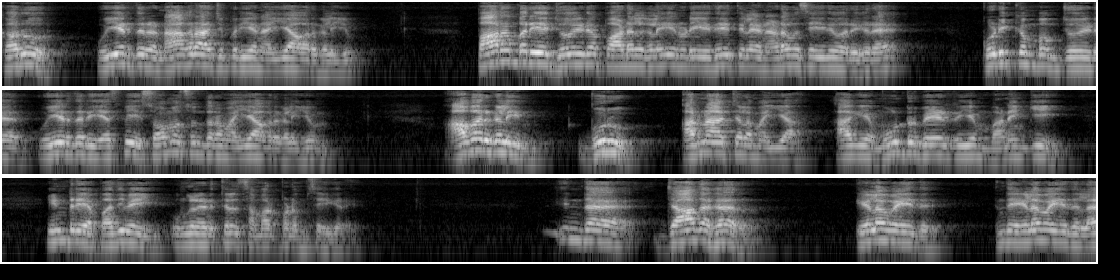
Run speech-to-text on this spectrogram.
கரூர் உயர் திரு நாகராஜ் பிரியன் ஐயா அவர்களையும் பாரம்பரிய ஜோதிட பாடல்களை என்னுடைய இதயத்திலே நடவு செய்து வருகிற கொடிக்கம்பம் ஜோதிடர் உயர் எஸ்பி சோமசுந்தரம் ஐயா அவர்களையும் அவர்களின் குரு அருணாச்சலம் ஐயா ஆகிய மூன்று பேரையும் வணங்கி இன்றைய பதிவை உங்களிடத்தில் சமர்ப்பணம் செய்கிறேன். இந்த ஜாதகர் இளவயது இந்த இளவயதில்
